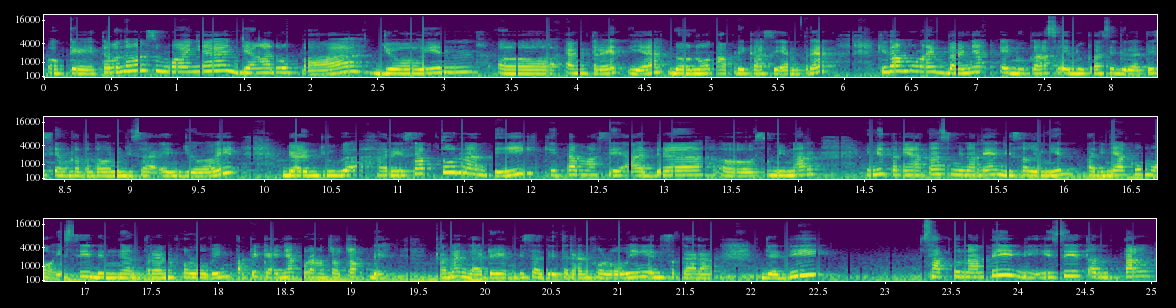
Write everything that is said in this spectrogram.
Oke, teman-teman semuanya jangan lupa join uh, Mtrade ya, download aplikasi Mtrade. Kita mulai banyak edukasi-edukasi gratis yang teman-teman bisa enjoy dan juga hari Sabtu nanti kita masih ada uh, seminar. Ini ternyata seminarnya diselingin. Tadinya aku mau isi dengan trend following, tapi kayaknya kurang cocok deh, karena nggak ada yang bisa di trend followingin sekarang. Jadi Sabtu nanti diisi tentang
